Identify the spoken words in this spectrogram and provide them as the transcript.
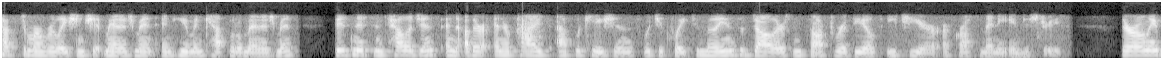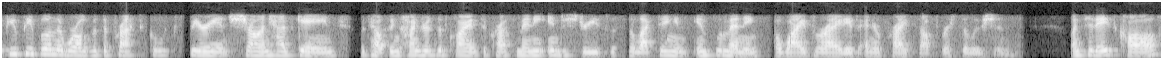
customer relationship management, and human capital management, business intelligence, and other enterprise applications, which equate to millions of dollars in software deals each year across many industries. There are only a few people in the world with the practical experience Sean has gained with helping hundreds of clients across many industries with selecting and implementing a wide variety of enterprise software solutions. On today's call,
